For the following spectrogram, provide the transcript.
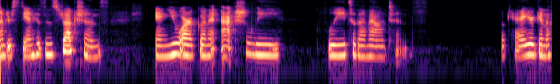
understand his instructions and you are going to actually flee to the mountains. Okay, you're going to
